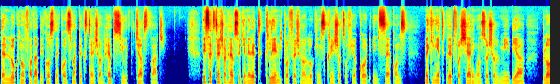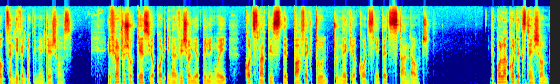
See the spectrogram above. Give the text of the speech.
then look no further because the CodeSnap extension helps you with just that. This extension helps you generate clean, professional looking screenshots of your code in seconds, making it great for sharing on social media, blogs, and even documentations. If you want to showcase your code in a visually appealing way, CodeSnap is the perfect tool to make your code snippets stand out. The Polacode extension,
